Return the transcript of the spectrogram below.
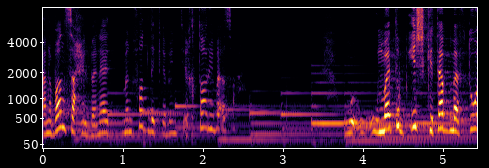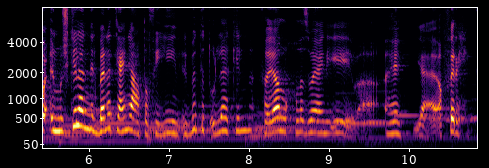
أنا بنصح البنات من فضلك يا بنتي اختاري بقى صح. وما تبقيش كتاب مفتوح. المشكلة إن البنات يعني عاطفيين. البنت تقول لها كلمة فيلا خلاص بقى يعني إيه أهي فرحت.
